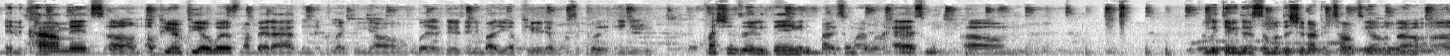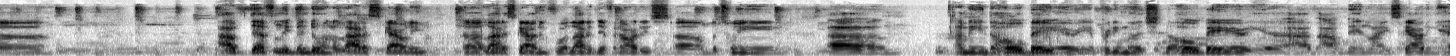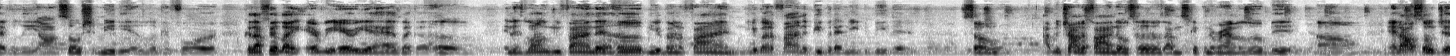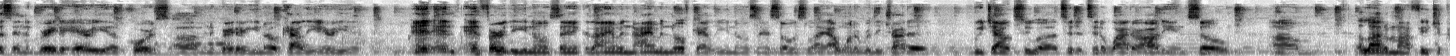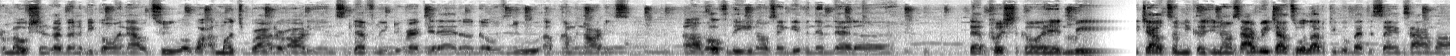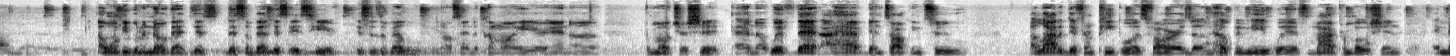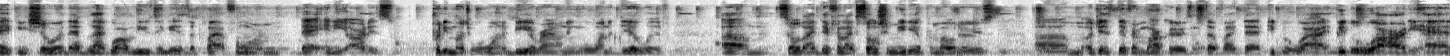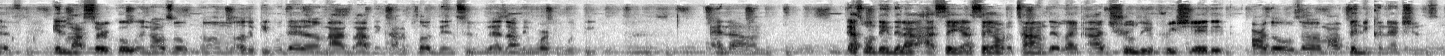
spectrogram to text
in the comments um, up here in POF, my bad I have been neglecting y'all. But if there's anybody up here that wants to put any questions or anything, anybody somebody want to ask me, um, let me think there's some other shit I can talk to y'all about. Uh, I've definitely been doing a lot of scouting, uh, a lot of scouting for a lot of different artists um, between. Um, I mean, the whole Bay Area, pretty much the whole Bay Area. I've I've been like scouting heavily on social media, looking for because I feel like every area has like a hub, and as long as you find that hub, you're gonna find you're gonna find the people that need to be there. So I've been trying to find those hubs. I've been skipping around a little bit, um, and also just in the greater area, of course, um, in the greater you know Cali area, and and and further, you know what I'm saying? Because I am in I am in North Cali, you know what I'm saying. So it's like I want to really try to reach out to uh, to the to the wider audience. So um, a lot of my future promotions are going to be going out to a, a, much broader audience, definitely directed at uh, those new upcoming artists. Um, hopefully, you know, I'm saying, giving them that uh, that push to go ahead and reach out to me because you know so I reach out to a lot of people, but at the same time, um, I want people to know that this this event this is here, this is available. You know, I'm saying to come on here and uh, promote your shit. And uh, with that, I have been talking to a lot of different people as far as um, helping me with my promotion and making sure that Blackwall Music is the platform that any artist pretty much will want to be around and will want to deal with. Um, so like different like social media promoters, um, or just different marketers and stuff like that. People who I people who I already have in my circle, and also um, other people that um, I've I've been kind of plugged into as I've been working with people. And um, that's one thing that I, I, say I say all the time that like I truly appreciate it are those um, authentic connections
